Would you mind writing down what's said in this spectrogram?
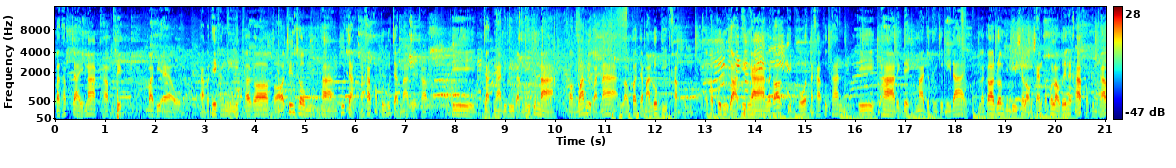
ประทับใจมากครับทริป YBL ต่างประเทศครั้งนี้ แล้วก็ขอชื่นชมทางผู้จัดนะครับ ขอบคุณผู้จัดมากเลยครับ ที่จัดงานดีๆแบบนี้ขึ้นมา หวังว่ามีโอกาสหน้าเราก็จะมาร่วมอีกครับผมและขอบคุณกับทีมงานแล้วก็ทีมโค้ชนะครับทุกท่านที่พาเด็กๆ มาจนถึงจุดนี้ได้ แล้วก็ร่วมยินดีฉลองแชมป์กับพวกเราด้วยนะครับขอบคุณครับ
